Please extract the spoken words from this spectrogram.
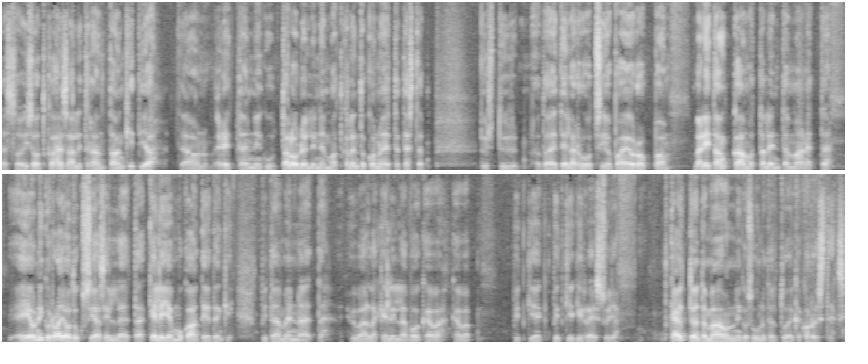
Tässä on isot 200 litran tankit ja tämä on erittäin niin kuin, taloudellinen matkalentokone, että tästä pystyy Etelä-Ruotsi jopa Eurooppaan välitankkaaamatta lentämään, että ei ole niin rajoituksia sille, että kelien mukaan tietenkin pitää mennä, että hyvällä kelillä voi käydä, käydä pitkiä, pitkiäkin reissuja. Käyttöön tämä on niin suunniteltu eikä koristeeksi.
